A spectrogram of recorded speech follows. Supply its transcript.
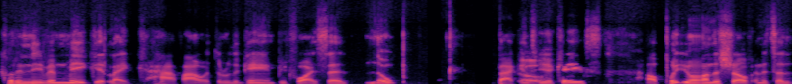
couldn't even make it like half hour through the game before i said nope. Back into Oh. your case I'll put you on the shelf, and it's a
